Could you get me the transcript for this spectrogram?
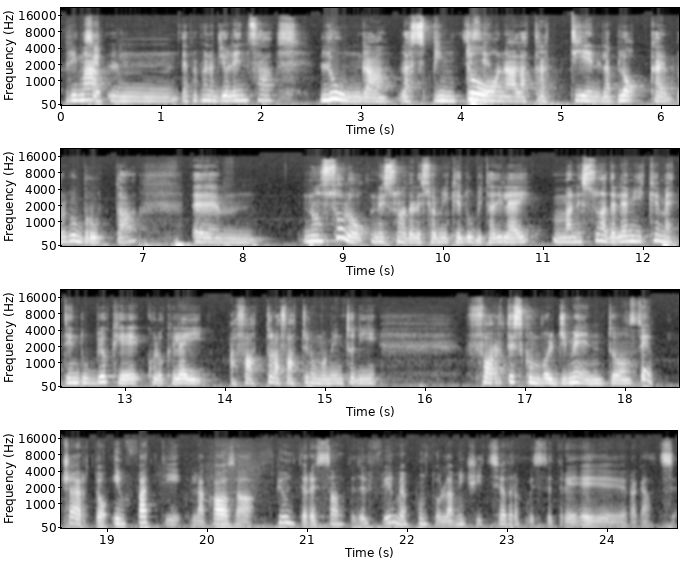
prima Sì. mm, è proprio una violenza lunga, la spintona, la trattiene, la blocca, è proprio brutta. Ehm, non solo nessuna delle sue amiche dubita di lei, ma nessuna delle amiche mette in dubbio che quello che lei ha fatto l'ha fatto in un momento di forte sconvolgimento. Sì, certo, infatti la cosa più interessante del film è appunto l'amicizia tra queste tre ragazze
